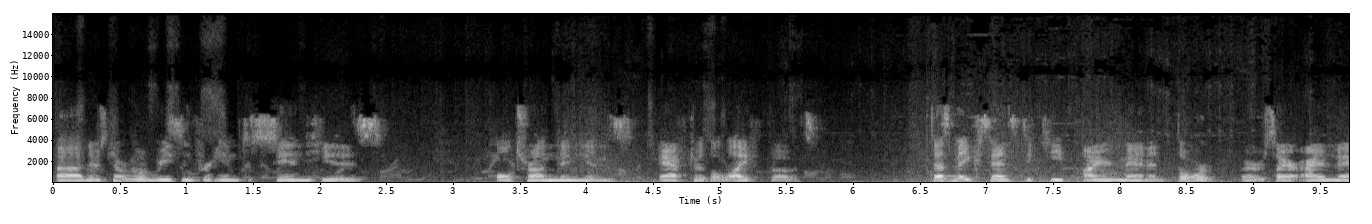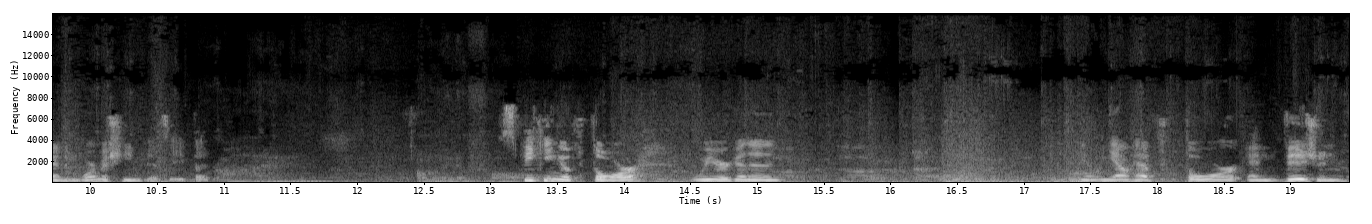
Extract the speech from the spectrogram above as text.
Uh, there's no real reason for him to send his Ultron minions after the lifeboats. It does make sense to keep Iron Man and Thor, or sorry, Iron Man and War Machine busy, but speaking of Thor, we are gonna, you know, we now have Thor and Vision,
